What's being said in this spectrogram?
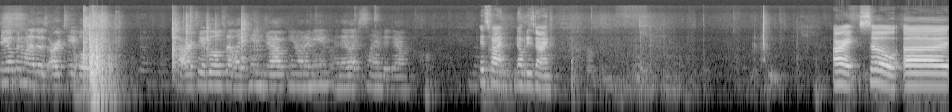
They open one of those art tables, tables that like hinge out, you know what I mean? And they like slammed it down. It's fine, nobody's dying. All right, so, uh,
